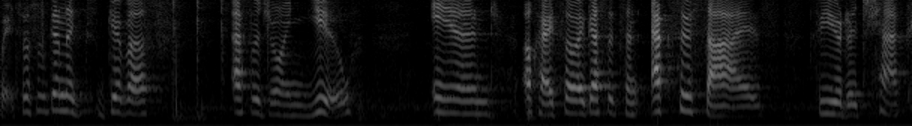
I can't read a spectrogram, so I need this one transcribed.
Wait, so this is going to give us f adjoin u. And OK, so I guess it's an exercise for you to check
